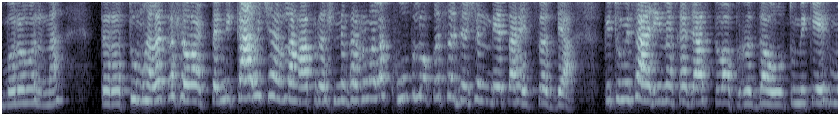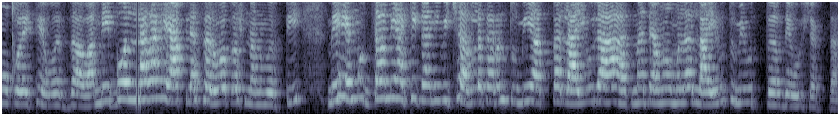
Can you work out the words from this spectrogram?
बरोबर ना? तर तुम्हाला कसं वाटतं? मी का विचारला हा प्रश्न? कारण मला खूप लोक सजेशन देत आहेत सध्या की तुम्ही साडी नका जास्त वापरत जाऊ तुम्ही केस मोकळे ठेवत जावा. मी बोलणार आहे आपल्या सर्व प्रश्नांवरती. मी हे मुद्दा मी या ठिकाणी विचारलं कारण तुम्ही आता लाईव्हला आहात ना त्यामुळे मला लाईव्ह तुम्ही उत्तर देऊ शकता.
